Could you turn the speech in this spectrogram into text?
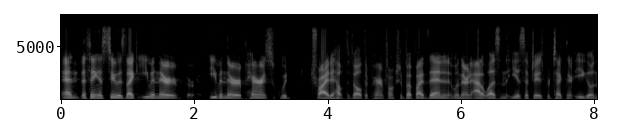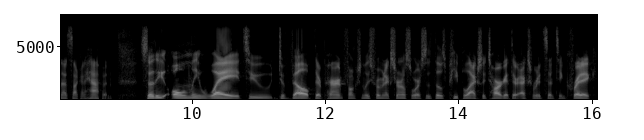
And the thing is too is like even their even their parents would try to help develop their parent function. But by then, when they're an adolescent, the ESFJ is protecting their ego, and that's not going to happen. So the only way to develop their parent function, at least from an external source, is those people actually target their extroverted sensing critic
